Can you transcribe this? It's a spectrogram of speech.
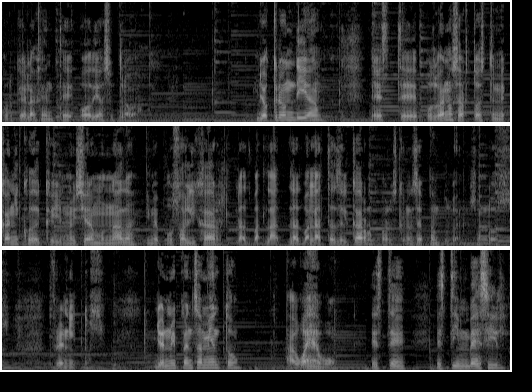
por qué la gente odia su trabajo. Yo creo un día, este, pues bueno, se hartó este mecánico de que no hiciéramos nada y me puso a lijar las, las balatas del carro. Para los que no sepan, pues bueno, son los frenitos. Yo en mi pensamiento, a huevo, este, este imbécil,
